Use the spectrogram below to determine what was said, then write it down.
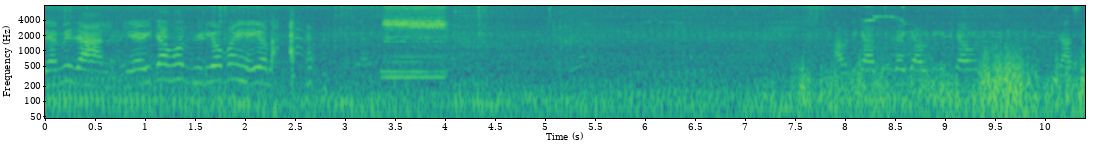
দেমি যা এইটা আমার ভিডিও পাই হয়ে গলা Audi geldi, Audi geldi, gitti Audi. Yaşı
